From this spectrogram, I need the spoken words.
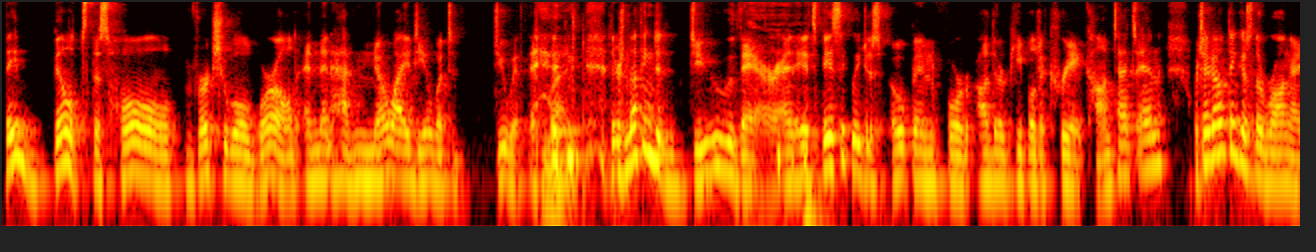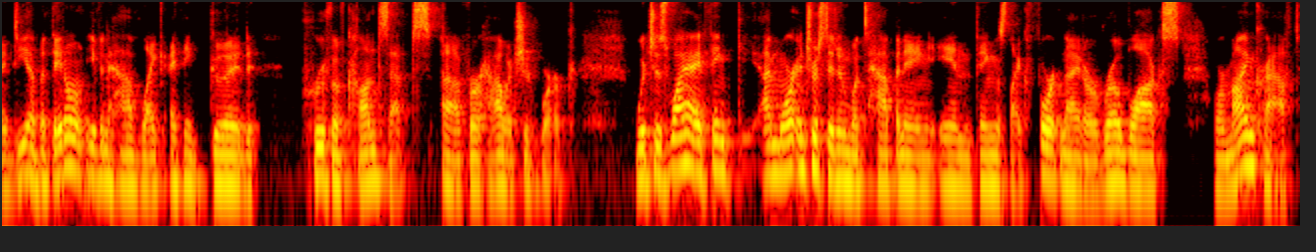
they built this whole virtual world and then had no idea what to do with it. Right. There's nothing to do there. And it's basically just open for other people to create content in, which I don't think is the wrong idea, but they don't even have like, I think, good proof of concepts uh, for how it should work which is why I think I'm more interested in what's happening in things like Fortnite or Roblox or Minecraft,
